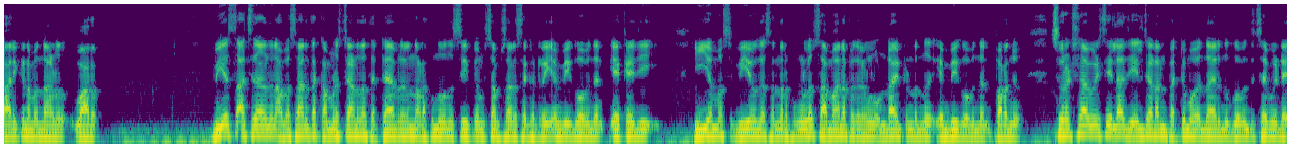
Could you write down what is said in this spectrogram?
പാലിക്കണമെന്നാണ് വാദം. വി എസ് അച്യുതാനന്ദൻ അവസാനത്തെ കമ്മ്യൂണിസ്റ്റാണെന്ന തെറ്റായ പ്രചരണം നടക്കുന്നുവെന്ന് സി പി എം സംസ്ഥാന സെക്രട്ടറി M V Govindan A K G E M S വിയോഗ സന്ദർഭങ്ങളിലും സമാന പ്രചരണങ്ങൾ ഉണ്ടായിട്ടുണ്ടെന്ന് എം വി ഗോവിന്ദൻ പറഞ്ഞു. സുരക്ഷാ വീഴ്ചയില്ലാതെ ജയിൽ ചാടാൻ പറ്റുമോ എന്നായിരുന്നു ഗോവിന്ദസ്വാമിയുടെ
